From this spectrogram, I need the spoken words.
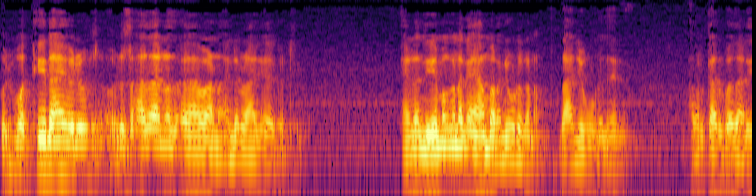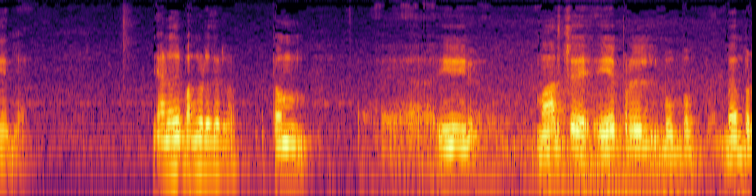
ഒരു വക്കീലായ ഒരു ഒരു സാധാരണ സഖാവാണ് എന്റെ ബ്രാഞ്ച് സെക്രട്ടറി അതിന്റെ നിയമങ്ങളൊക്കെ ഞാൻ പറഞ്ഞു കൊടുക്കണം ബ്രാഞ്ച് കൂടുന്നതിന്. അവർക്കാർക്കും അതറിയില്ല ഞാനത് പങ്കെടുത്തല്ലോ അപ്പം ഈ മാർച്ച് ഏപ്രിൽ മുമ്പ് മെമ്പർ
